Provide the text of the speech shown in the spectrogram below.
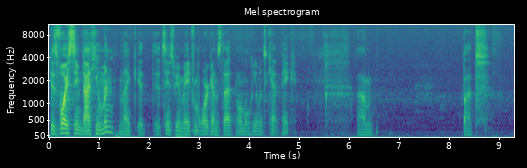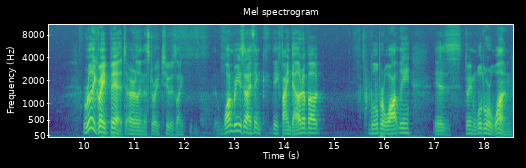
his voice seemed not human, like it, it seems to be made from organs that normal humans can't make. Um, but really great bit early in the story too is like one reason I think they find out about Wilbur Whateley is during World War One,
